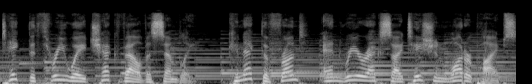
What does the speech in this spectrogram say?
Take the three-way check valve assembly. Connect the front and rear excitation water pipes.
